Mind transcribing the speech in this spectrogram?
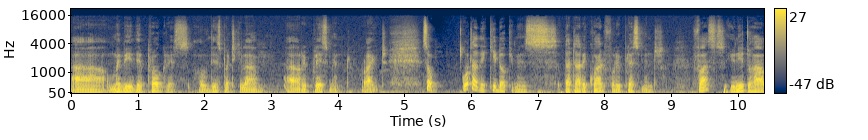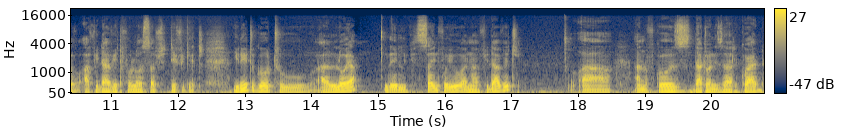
uh, maybe the progress of this particular uh, replacement, right? So, what are the key documents that are required for replacement? First, you need to have affidavit for loss of certificate. You need to go to a lawyer. They'll sign for you an affidavit, uh, and of course, that one is a required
